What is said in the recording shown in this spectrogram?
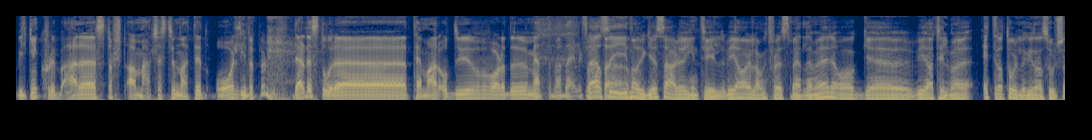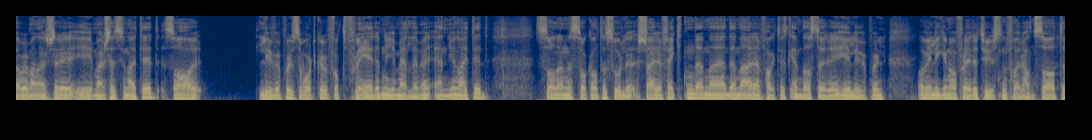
Hvilken klubb er eh, størst av Manchester United og Liverpool? Det er det store temaet her. Og du, hva var det du mente med det? Liksom, Nei, altså, I Norge så er det jo ingen tvil. Vi har langt flest medlemmer, og uh, vi har til og med Etter at Ole Gunnar Solskjær ble manager i Manchester United, så har Liverpool supporterklubb fått flere nye medlemmer enn United. Så den såkalte solskjæreffekten den, den, er faktisk enda større i Liverpool. Og vi ligger nå flere tusen foran. Så at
